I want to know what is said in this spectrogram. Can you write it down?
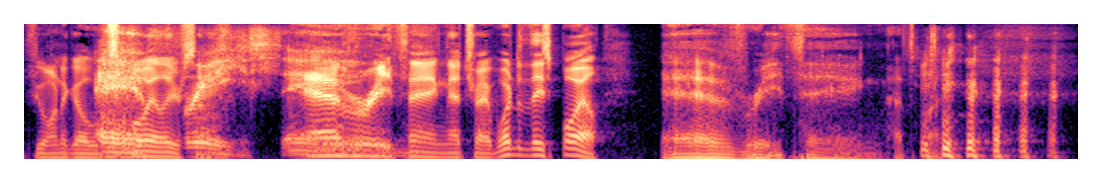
if you want to go spoil yourself, Everything. everything. That's right. What did they spoil? Everything. That's what.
